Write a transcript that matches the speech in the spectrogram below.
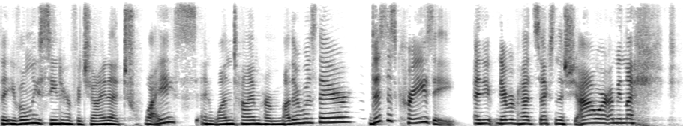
that you've only seen her vagina twice and one time her mother was there. This is crazy and you've never had sex in the shower. I mean, like,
